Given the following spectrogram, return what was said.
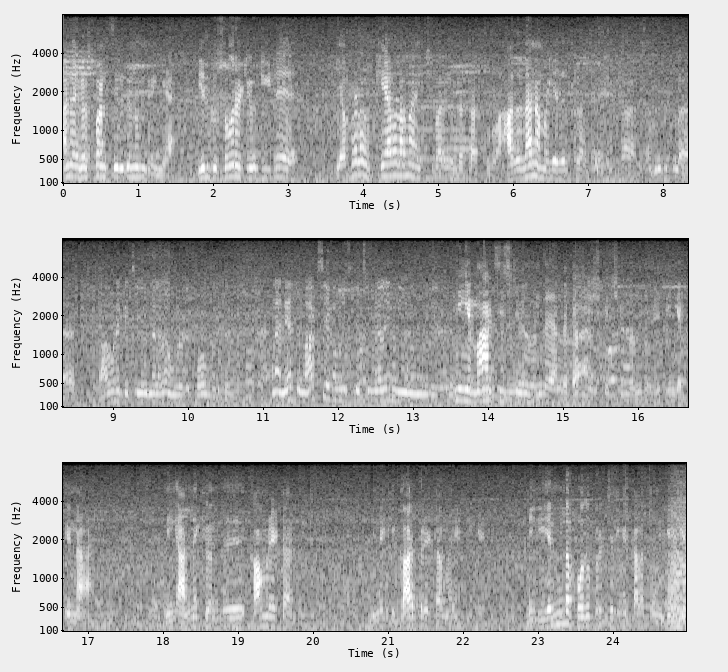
ஆனால் ரெஸ்பான்ஸ் இருக்கணும்ன்றீங்க. இதுக்கு சோரட்டி வச்சுக்கிட்டு எவ்வளவு கேவலமா ஆயிடுச்சு பாருங்க இந்த தத்துவம். அதை தான் நம்ம எதிர்க்கிறாங்க சமீபத்தில் திராவிட கட்சிகள் மேலே தான் உங்களுடைய கோபம் இருக்குது ஆனால் நேற்று மார்க்சிய கம்யூனிஸ்ட் கட்சி மேலேயும் நீங்கள் உங்களுடைய நீங்கள் மார்க்சிஸ்டுகள் வந்து அந்த கம்யூனிஸ்ட் கட்சிகள் வந்து நீங்கள் எப்படின்னா நீங்கள் அன்னைக்கு வந்து காம்ரேட்டாக இருந்தீங்க. இன்னைக்கு கார்பரேட்டாக மாறிட்டீங்க. நீங்கள் எந்த பொது பிரச்சனைக்கு களத்து நிற்கிறீங்க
